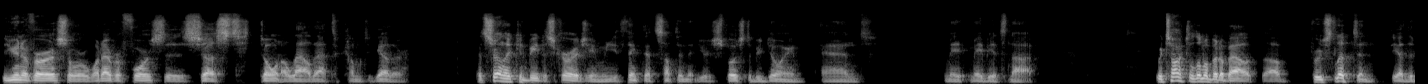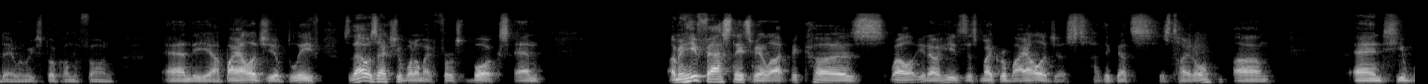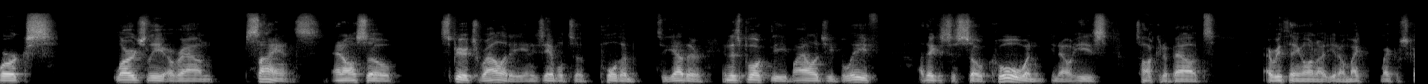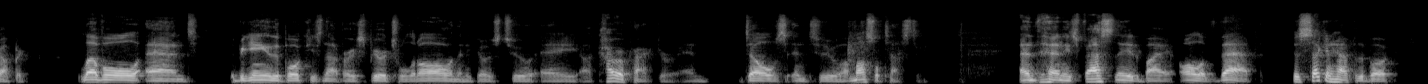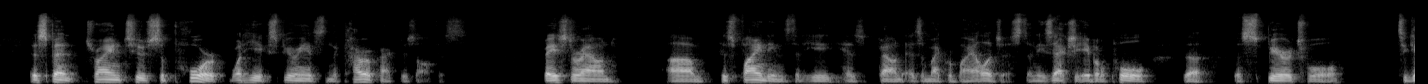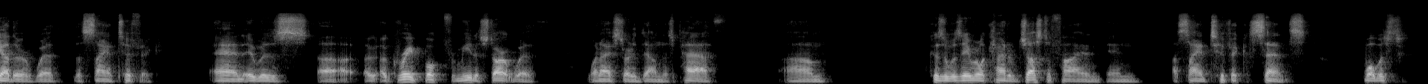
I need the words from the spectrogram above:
the universe or whatever forces just don't allow that to come together. It certainly can be discouraging when you think that's something that you're supposed to be doing and may, maybe it's not. We talked a little bit about uh, Bruce Lipton the other day when we spoke on the phone and the uh, biology of belief. So that was actually one of my first books. And I mean, he fascinates me a lot because, well, you know, he's this microbiologist. I think that's his title. Um, and he works largely around science and also spirituality. And he's able to pull them together. In his book, The Biology Belief, I think it's just so cool when, you know, he's talking about everything on a, you know, mic microscopic level and the beginning of the book, he's not very spiritual at all. And then he goes to a, a chiropractor and delves into muscle testing. And then he's fascinated by all of that. His second half of the book is spent trying to support what he experienced in the chiropractor's office based around um, his findings that he has found as a microbiologist. And he's actually able to pull the, the spiritual together with the scientific and it was uh, a, a, great book for me to start with when I started down this path, because um, it was able to kind of justify in, in, a scientific sense what was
